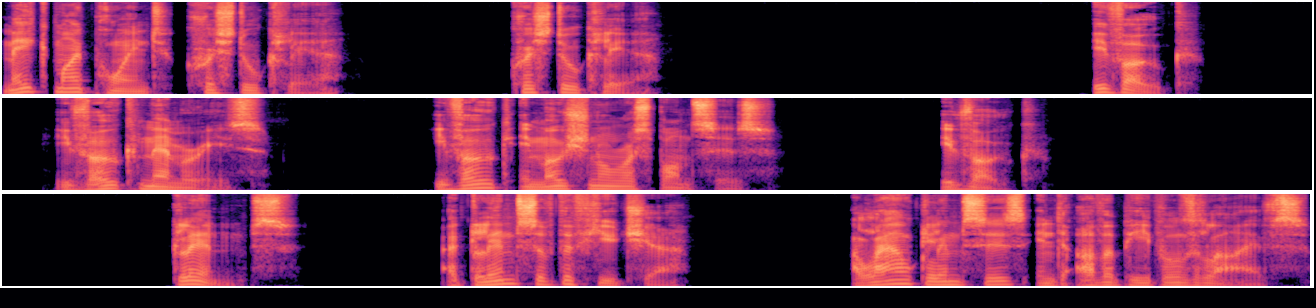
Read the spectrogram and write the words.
Make my point crystal clear. Crystal clear. Evoke. Evoke memories. Evoke emotional responses. Evoke. Glimpse. A glimpse of the future. Allow glimpses into other people's lives.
